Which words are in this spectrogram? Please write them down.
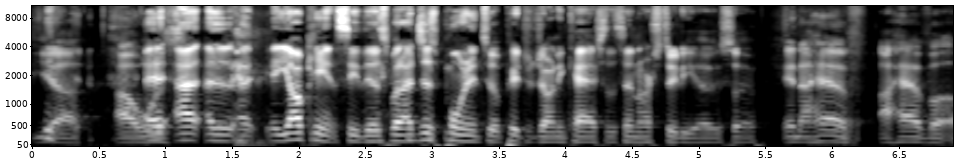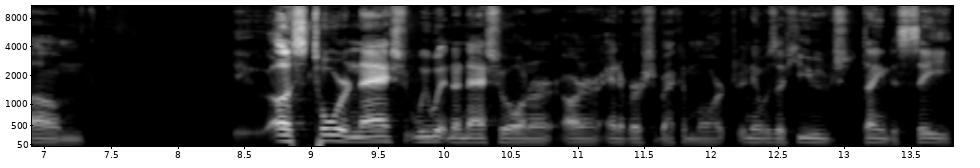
Yeah, I I, was, I, I, I- y'all can't see this, but I just pointed to a picture of Johnny Cash that's in our studio. So and I have I have a, um us touring Nash. We went to Nashville on our, on our anniversary back in March, and it was a huge thing to see.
